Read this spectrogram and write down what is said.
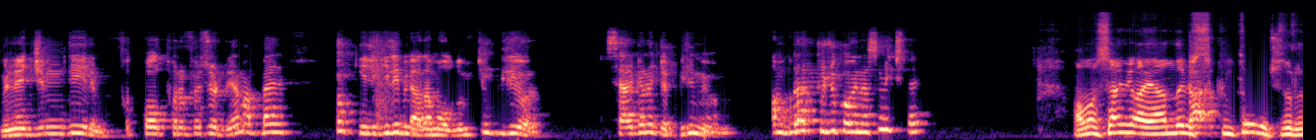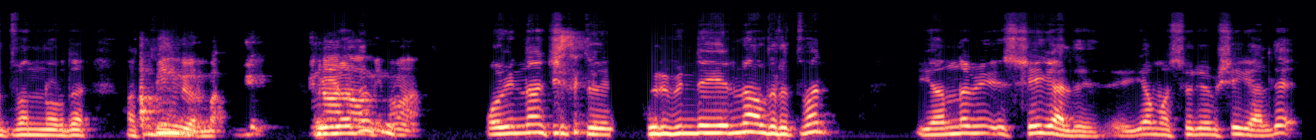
müneccim değilim, futbol profesörü değilim ama ben çok ilgili bir adam olduğum için biliyorum. Sergen Hoca bilmiyor mu? Ama bırak çocuk oynasın işte. Ama sanki ayağında bir Ya- sıkıntı oluştu Rıdvan'ın orada. Bilmiyorum bak. gü- Günahını almayayım ama Oyundan Bir çıktı. Tribünde yerini aldı Rıdvan. Yanına bir şey geldi. e, Yama söylüyor bir şey geldi.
